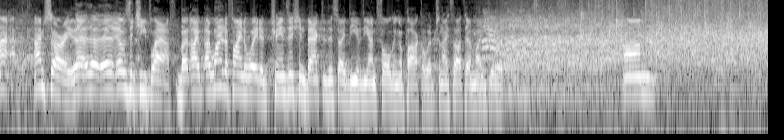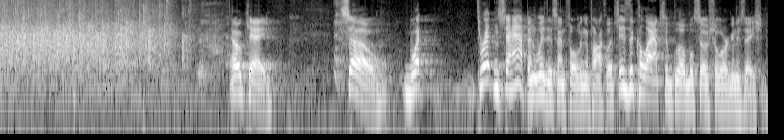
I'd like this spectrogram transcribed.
I, I'm sorry, that, that, that, was a cheap laugh, but I, I, wanted to find a way to transition back to this idea of the unfolding apocalypse, and I thought that might do it. Um, okay, so what threatens to happen with this unfolding apocalypse is the collapse of global social organization.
